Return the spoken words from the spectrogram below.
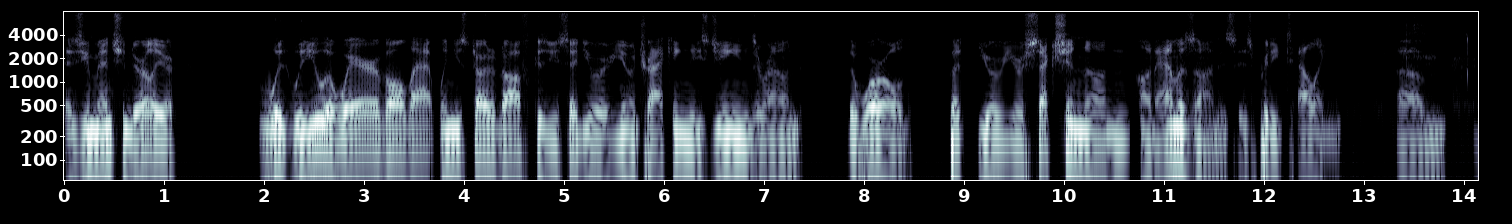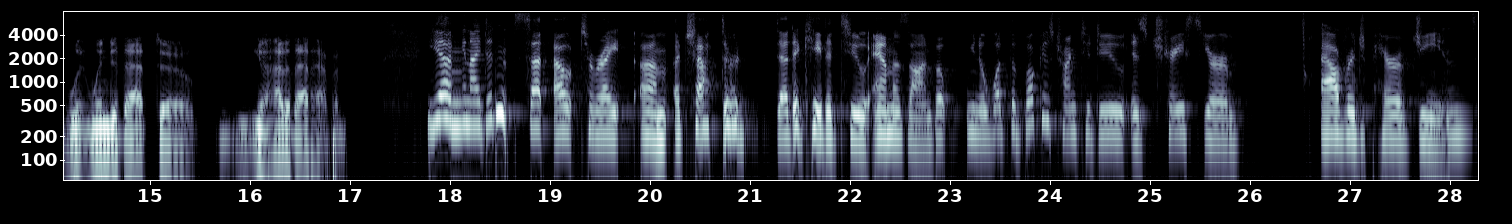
as you mentioned earlier were, were you aware of all that when you started off? Because you said you were you know tracking these jeans around the world but your your section on on amazon is is pretty telling. Um, when, when did that uh, you know how did that happen? Yeah, I mean, I didn't set out to write um, a chapter dedicated to Amazon, but you know what the book is trying to do is trace your average pair of jeans.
